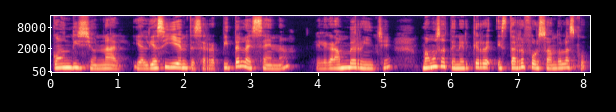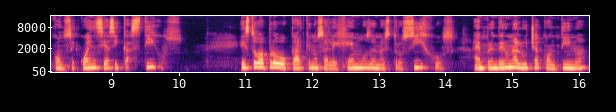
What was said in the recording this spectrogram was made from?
condicional y al día siguiente se repite la escena, el gran berrinche, vamos a tener que estar reforzando las consecuencias y castigos. Esto va a provocar que nos alejemos de nuestros hijos, a emprender una lucha continua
